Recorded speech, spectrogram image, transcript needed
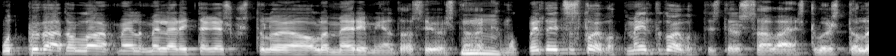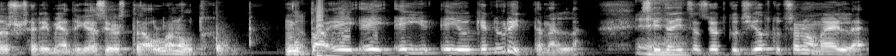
Mutta hyvä, että ollaan, meillä, meillä riittää keskustelua ja olemme eri mieltä asioista. Mm. Mutta meiltä itse asiassa toivot, meiltä toivottiin sitä jossain vaiheessa, että voisitte olla joskus eri mieltä asioista ja ollaan oltu. Mutta ei, ei, ei, ei oikein yrittämällä. Siitä itse asiassa jotkut, jotkut sanoo meille,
